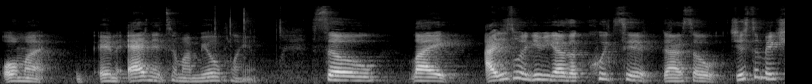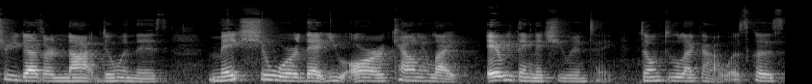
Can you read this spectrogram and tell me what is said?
or my and adding it to my meal plan. So like I just want to give you guys a quick tip, guys. So just to make sure you guys are not doing this, make sure that you are counting like everything that you intake. Don't do like I was because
